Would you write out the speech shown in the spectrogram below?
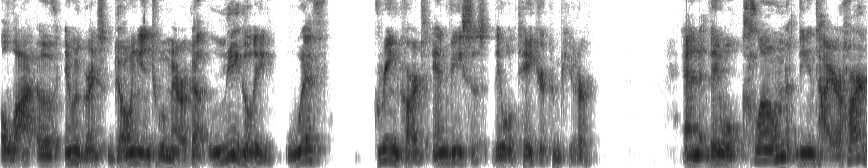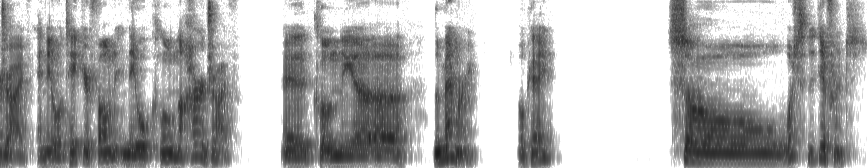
a lot of immigrants going into America legally with green cards and visas, they will take your computer and they will clone the entire hard drive and they will take your phone and they will clone the hard drive, uh, clone the, uh, uh, the memory, okay? So what's the difference?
